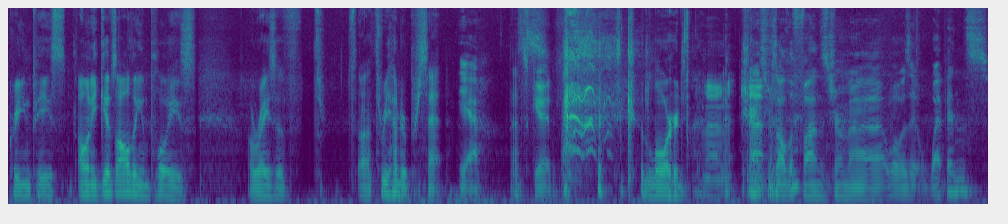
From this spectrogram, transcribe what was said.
Greenpeace. Oh, and he gives all the employees a raise of uh, 300%. yeah, that's good. Good lord. And, Transfers all the funds from uh, what was it, weapons,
